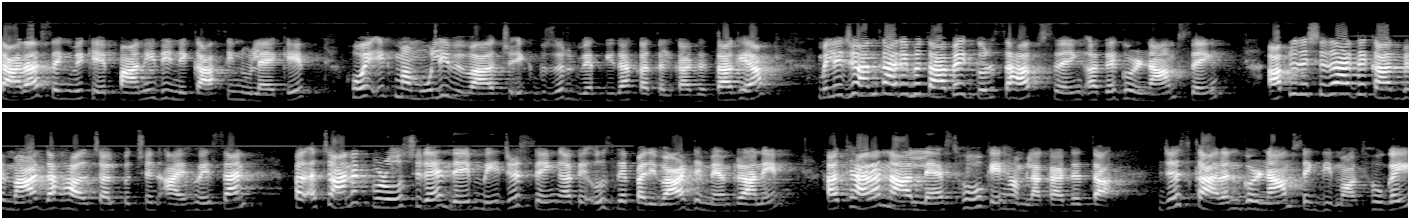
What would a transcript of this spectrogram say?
ਤਾਰਾ ਸਿੰਘ ਵਿਖੇ ਪਾਣੀ ਦੀ ਨਿਕਾਸੀ ਨੂੰ ਲੈ ਕੇ ਹੋਏ ਇੱਕ ਮਾਮੂਲੀ ਵਿਵਾਦ 'ਚ ਇੱਕ ਬਜ਼ੁਰਗ ਵਿਅਕਤੀ ਦਾ ਕਤਲ ਕਰ ਦਿੱਤਾ ਗਿਆ। ਮਿਲੀ ਜਾਣਕਾਰੀ ਮੁਤਾਬਕ ਗੁਰਸਾਹਿਬ ਸਿੰਘ ਅਤੇ ਗੁਰਨਾਮ ਸਿੰਘ ਆਪਣੇ ਰਿਸ਼ਤੇਦਾਰ ਦੇ ਘਰ ਬਿਮਾਰ ਦਾ ਹਾਲ ਪੁੱਛਣ ਆਏ ਹੋਏ ਸਨ, ਪਰ ਅਚਾਨਕ ਪੜੋਸ 'ਚ ਰਹਿੰਦੇ ਮੇਜਰ ਸਿੰਘ ਅਤੇ ਉਸ ਦੇ ਪਰਿਵਾਰ ਦੇ ਮੈਂਬਰਾਂ ਨੇ ਹਥਿਆਰਾਂ ਨਾਲ ਲੈਸ ਹੋ ਕੇ ਹਮਲਾ ਕਰ ਦਿੱਤਾ, ਜਿਸ ਕਾਰਨ ਗੁਰਨਾਮ ਸਿੰਘ ਦੀ ਮੌਤ ਹੋ ਗਈ।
